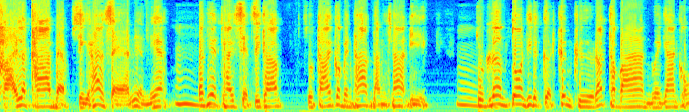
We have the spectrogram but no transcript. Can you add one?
ขายราคาแบบสี่ห้าแสนอย่างเนี้ย อืมประเทศไทยเสร็จสิครับ สุดท้ายก็เป็นท่าสต่างชาติอีก อืมจุดเริ่มต้นที่จะเกิดขึ้นคือรัฐบาลหน่วยงานของ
